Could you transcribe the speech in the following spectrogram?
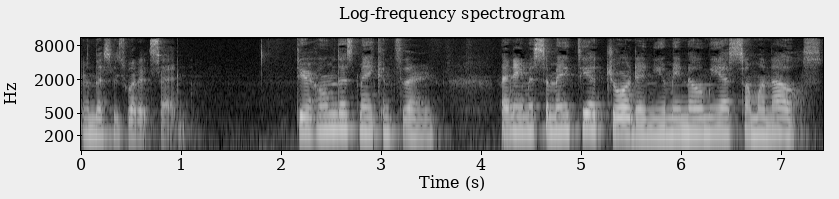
And this is what it said Dear whom this may concern, my name is Samantha Jordan. You may know me as someone else.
